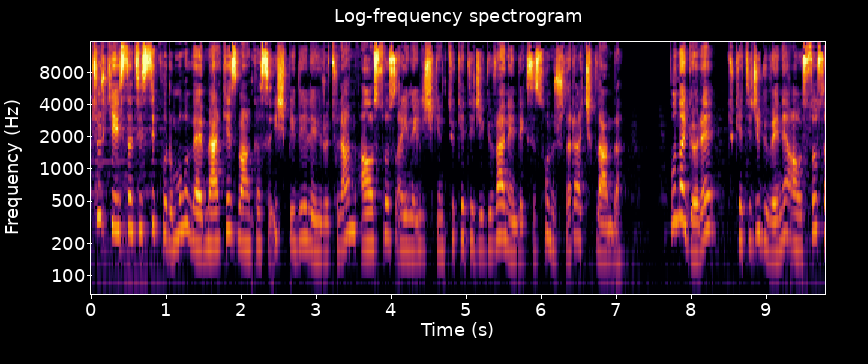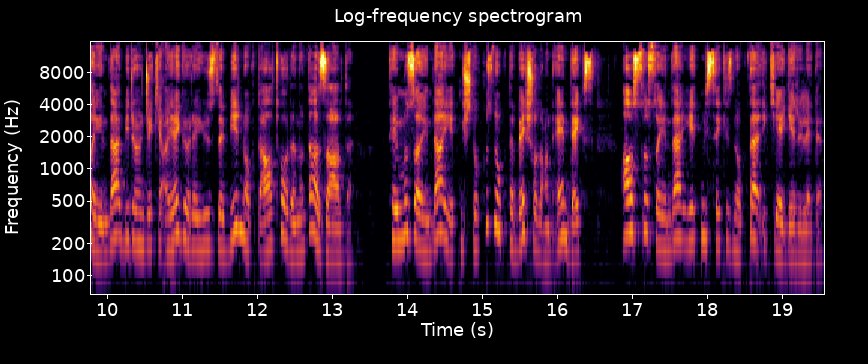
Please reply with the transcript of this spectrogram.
Türkiye İstatistik Kurumu ve Merkez Bankası işbirliğiyle yürütülen Ağustos ayına ilişkin tüketici güven endeksi sonuçları açıklandı. Buna göre tüketici güveni Ağustos ayında bir önceki aya göre %1.6 oranında azaldı. Temmuz ayında 79.5 olan endeks Ağustos ayında 78.2'ye geriledi.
